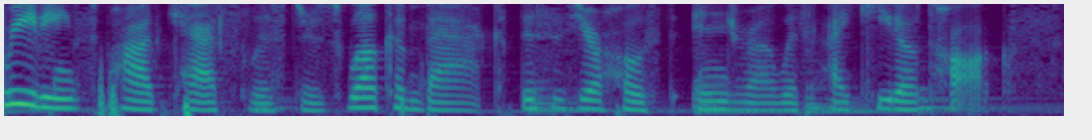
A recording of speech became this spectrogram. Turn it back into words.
Greetings, podcast listeners. Welcome back. This is your host, Indra, with Aikido Talks.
